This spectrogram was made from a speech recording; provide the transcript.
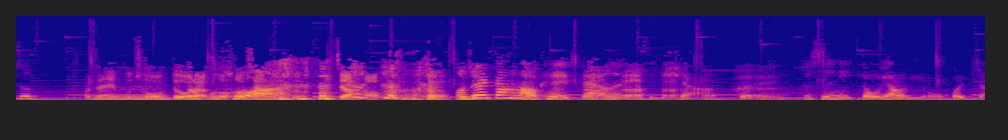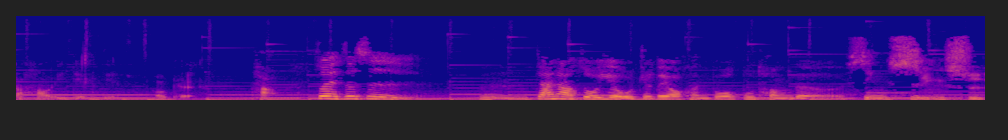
就好像也不错，嗯、对我来说好像比较好。我觉得刚好可以 balance 一下，对，就是你都要有会比较好一点点。OK，好，所以这是嗯家教作业，我觉得有很多不同的形式。形式。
